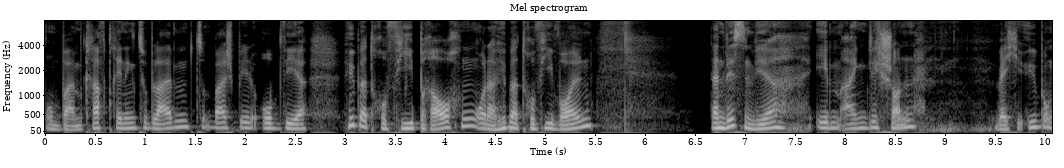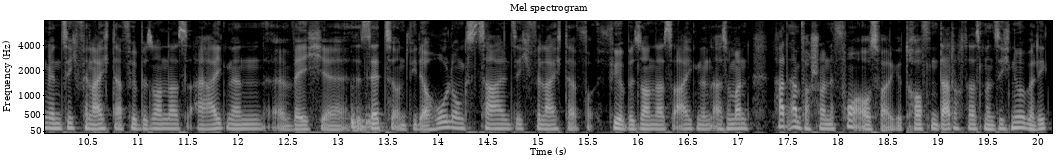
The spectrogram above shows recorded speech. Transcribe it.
um beim Krafttraining zu bleiben, zum Beispiel, ob wir Hypertrophie brauchen oder Hypertrophie wollen, dann wissen wir eben eigentlich schon, welche Übungen sich vielleicht dafür besonders eignen, äh, welche Sätze und Wiederholungszahlen sich vielleicht dafür besonders eignen. Also man hat einfach schon eine Vorauswahl getroffen, dadurch, dass man sich nur überlegt,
